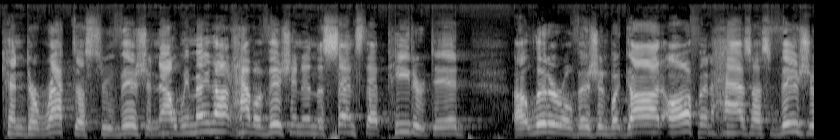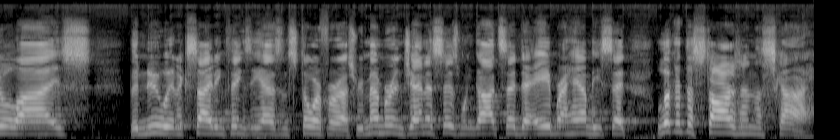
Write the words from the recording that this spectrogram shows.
can direct us through vision. Now, we may not have a vision in the sense that Peter did, a literal vision, but God often has us visualize the new and exciting things He has in store for us. Remember in Genesis when God said to Abraham, He said, Look at the stars in the sky.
